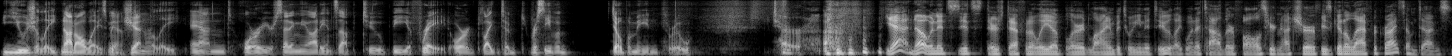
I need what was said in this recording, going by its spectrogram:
usually, not always, but Yeah. generally. And horror, you're setting the audience up to be afraid or like to receive a dopamine through terror. Yeah, no, and it's it's there's definitely a blurred line between the two. Like when a toddler falls, you're not sure if he's gonna laugh or cry sometimes.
